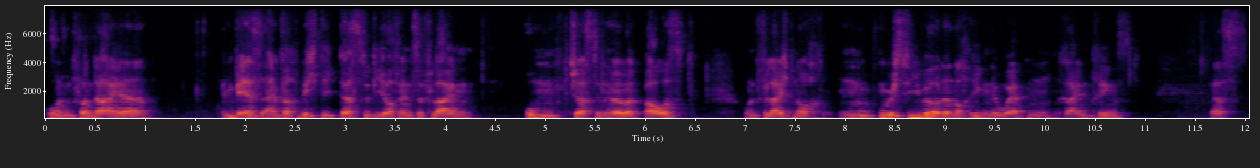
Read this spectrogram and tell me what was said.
Und von daher wäre es einfach wichtig, dass du die Offensive Line um Justin Herbert baust und vielleicht noch einen Receiver oder noch irgendeine Weapon reinbringst, dass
